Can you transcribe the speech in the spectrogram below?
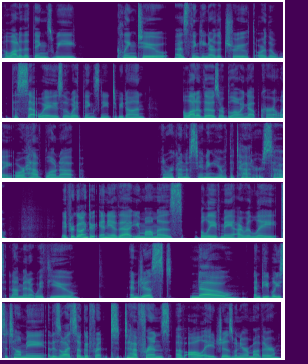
A lot of the things we cling to as thinking are the truth or the the set ways or the way things need to be done, a lot of those are blowing up currently or have blown up. And we're kind of standing here with the tatters. So if you're going through any of that, you mamas, believe me, I relate and I'm in it with you. And just know, and people used to tell me, this is why it's so good for, to have friends of all ages when you're a mother.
